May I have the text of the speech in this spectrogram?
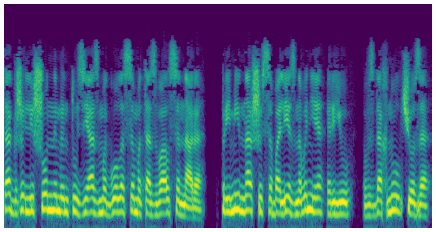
Также лишенным энтузиазма голосом отозвался Нара. «Прими наши соболезнования, Рю», вздохнул Чоза,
